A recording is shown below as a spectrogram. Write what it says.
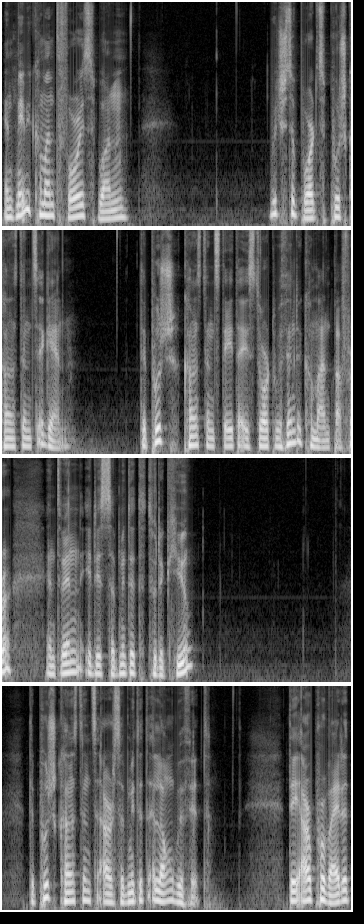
And maybe command 4 is one which supports push constants again. The push constants data is stored within the command buffer, and when it is submitted to the queue, the push constants are submitted along with it. They are provided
